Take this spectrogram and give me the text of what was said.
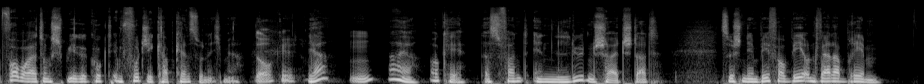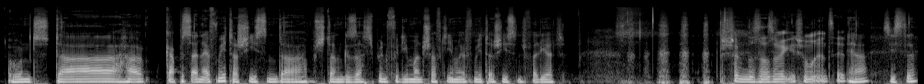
Vorbereitungsspiel geguckt im Fuji Cup, kennst du nicht mehr. Okay. Ja? Mhm. Ah ja, okay. Das fand in Lüdenscheid statt. Zwischen dem BVB und Werder Bremen. Und da gab es ein Elfmeterschießen. Da habe ich dann gesagt, ich bin für die Mannschaft, die im Elfmeterschießen verliert. Stimmt, das hast du wirklich schon mal erzählt. Ja, siehst du?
